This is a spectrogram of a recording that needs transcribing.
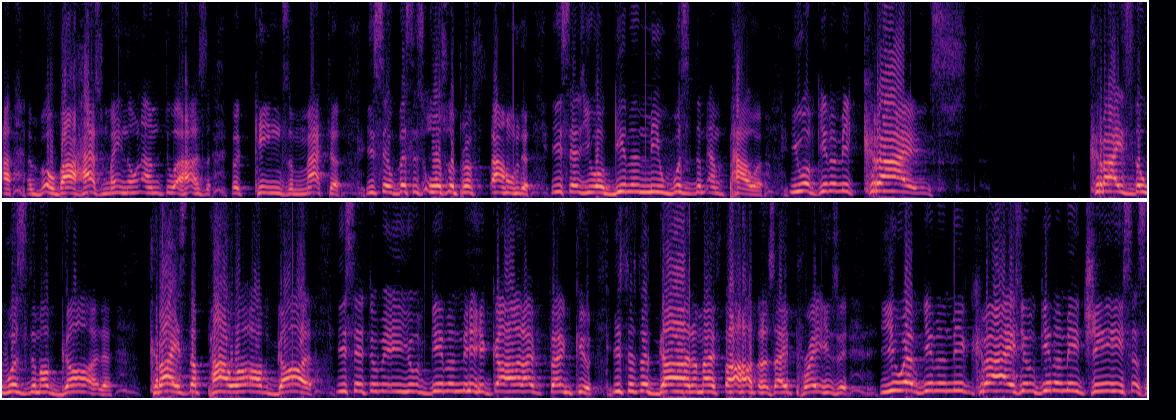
us, uh, thou hast made known unto us the king's matter. He said, this is also profound. He says, You have given me wisdom and power. You have given me Christ. Christ, the wisdom of God. Christ, the power of God. He said to me, You've given me, God, I thank you. He says, The God of my fathers, I praise you. You have given me Christ. You've given me Jesus.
